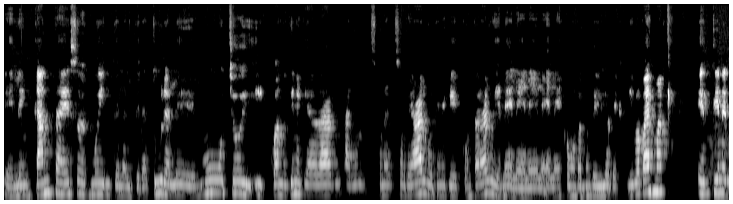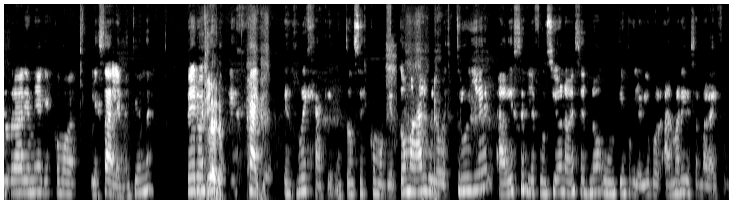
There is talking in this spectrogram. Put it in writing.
eh, le encanta eso, es muy de la literatura, lee mucho y, cuando tiene que dar algún, sobre algo, tiene que contar algo y lee, lee, lee, lee, es como ratón de biblioteca. Mi papá es más, él tiene otra área mía que es como, le sale, ¿me entiendes? Pero es, es hacker, es re hacker. Entonces, como que toma algo y lo destruye. A veces le funciona, a veces no. Hubo un tiempo que le dio por armar y desarmar iPhone.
